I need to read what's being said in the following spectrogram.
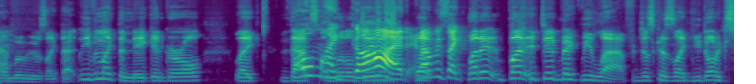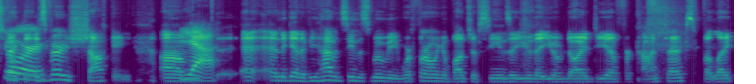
whole movie was like that. Even like the naked girl, like that's oh a my little god! dated, and I was like, but it but it did make me laugh just because like you don't expect it. It's very shocking. Um, Yeah. a- And again, if you haven't seen this movie, we're throwing a bunch of scenes at you that you have no idea for context. But like,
